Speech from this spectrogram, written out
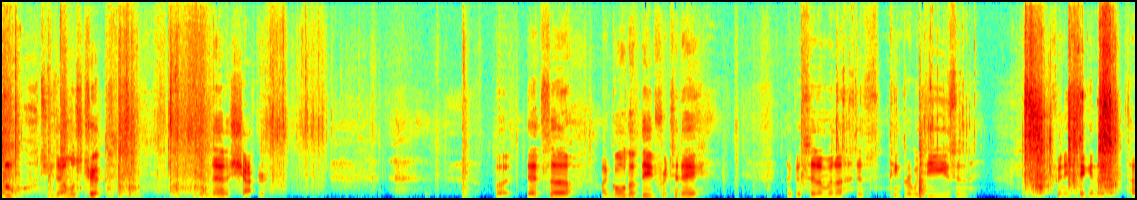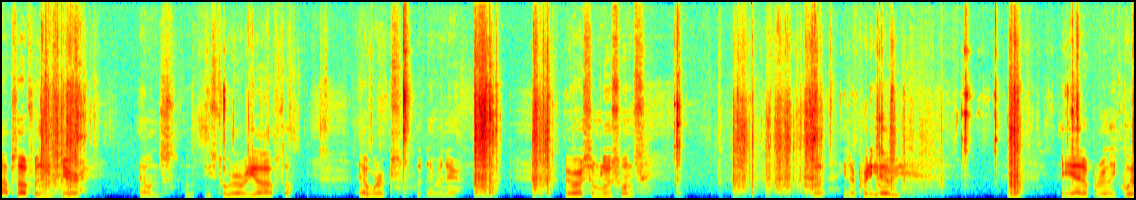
Ooh, geez, I almost tripped. Isn't that a shocker? But that's uh, my gold update for today. Like I said, I'm going to just tinker with these and finish taking the tops off of these here. That one's, these two are already off, so that works. Put them in there. There are some loose ones, but these are pretty heavy. They add up really quick.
